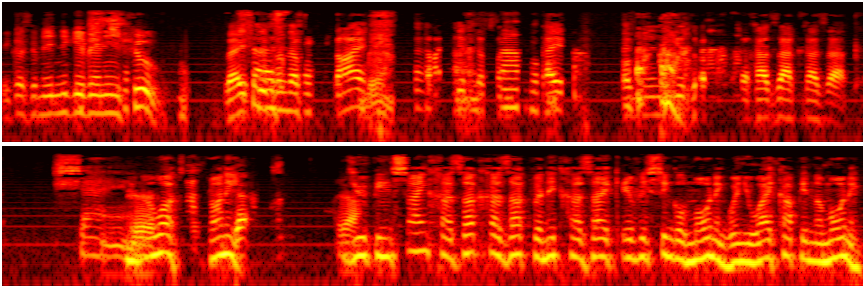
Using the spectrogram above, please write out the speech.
because wir nicht gewesen in Schule. Weißt du, von der Partei, von der Partei, haben wir nicht gesagt, Chazak, Chazak. Shame. You know what, Ronnie? Yeah. Yeah. You've been saying chazak, chazak, v'nit chazak every single morning when you wake up in the morning.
